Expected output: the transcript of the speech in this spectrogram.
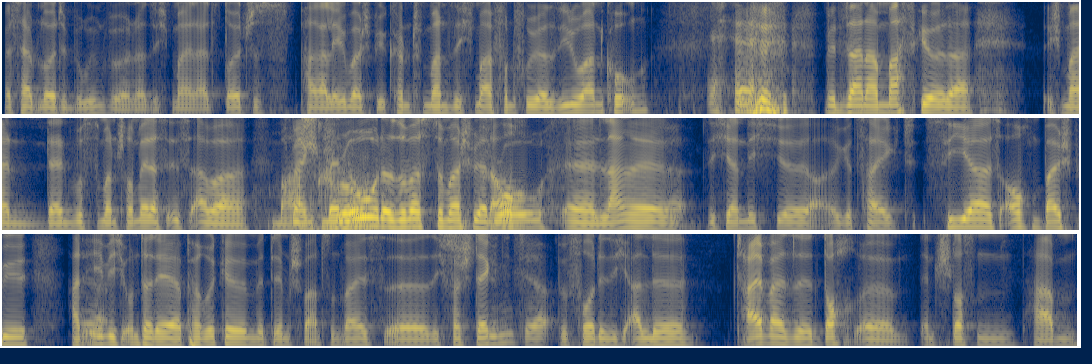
weshalb Leute berühmt würden. Also ich meine, als deutsches Parallelbeispiel könnte man sich mal von früher Sido angucken. mit seiner Maske oder ich meine, dann wusste man schon, wer das ist, aber mein. Crow oder sowas zum Beispiel hat Crow. auch äh, lange Ja. sich ja nicht äh, gezeigt. Sia ist auch ein Beispiel, hat Ja. ewig unter der Perücke mit dem Schwarz und Weiß äh, sich versteckt, Stimmt, ja. bevor die sich alle teilweise doch äh, entschlossen haben.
